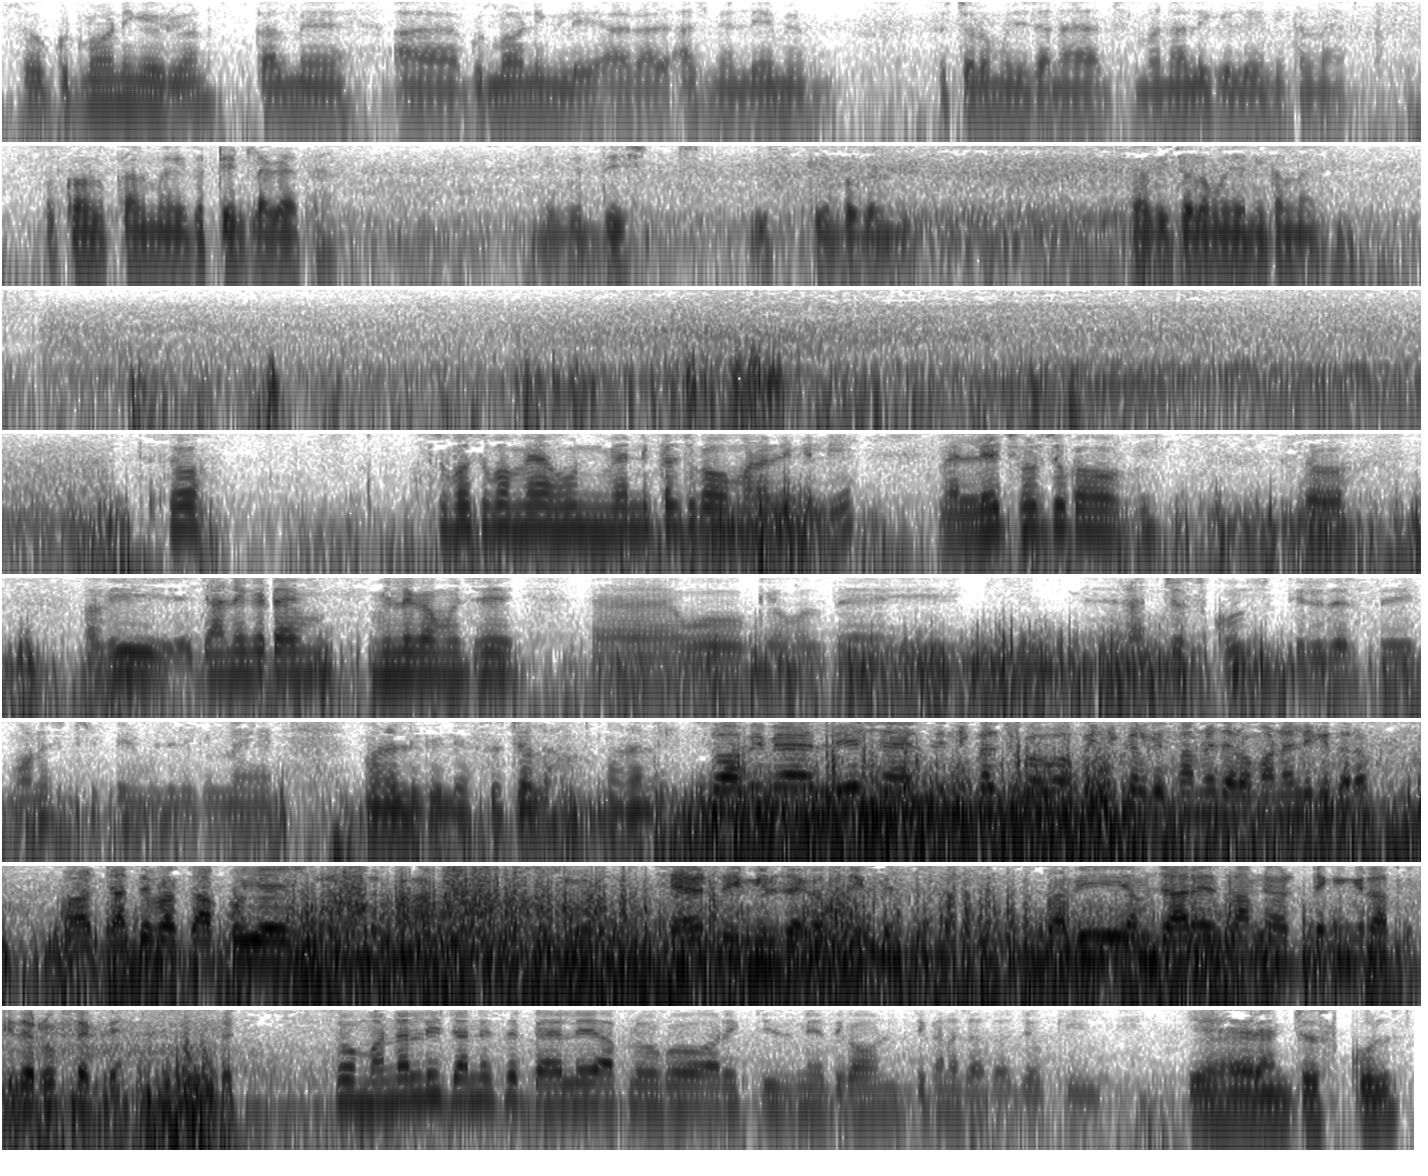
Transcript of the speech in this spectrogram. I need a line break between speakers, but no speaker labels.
So good morning everyone कल मैं good morning ले आज मैं ले में हूँ। सो so, चलो मुझे जाना है आज मनाली के लिए निकलना है। सो so, कल कल मैं इधर टेंट लगाया था। बुद्धिस्ट इसके बगल में। सो so, अभी चलो मुझे निकलना है। सो so, सुबह सुबह मैं हूँ मैं निकल चुका हूँ मनाली के लिए। मैं ले छोड़ चुका हूँ अभी। सो अभी जाने के टाइम मिलेगा मुझे वो क्या बोलते हैं ये रंचो स्कूल, फिर उधर से मोनेस्ट्री फिर मुझे निकलना है मनाली के लिए। सो चलो, मनाली। सो अभी मैं ले शहर से निकल चुका हूँ, अभी निकल के सामने जा रहा हूँ, मनाली की तरफ़। और जाते वक्त आपको ये पहाड़ शहर से ही मिल जाएगा, आप देख सकते हैं। सो अभी हम जा रहे हैं सामने और देखेंगे रात को किधर रुक सकते हैं। सो सो मनाली जाने से पहले आप लोगों को और एक चीज़ मैं दिखाऊँ दिखाना चाहता हूँ जो कि ये है रेंचो स्कूल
